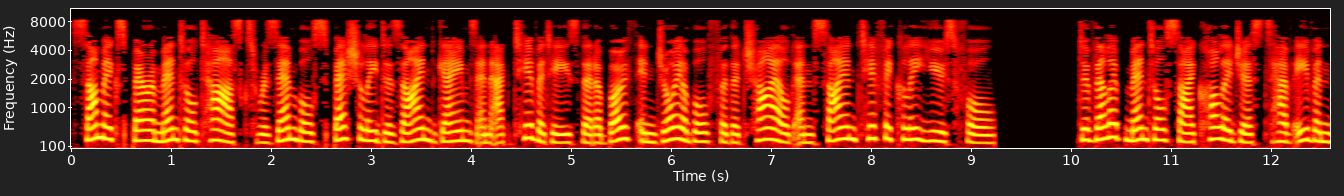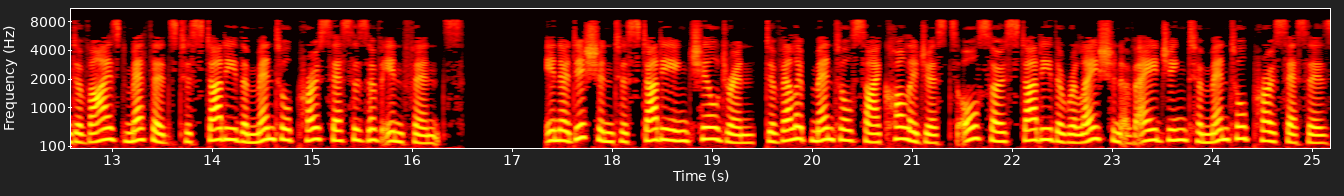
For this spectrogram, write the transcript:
Some experimental tasks resemble specially designed games and activities that are both enjoyable for the child and scientifically useful. Developmental psychologists have even devised methods to study the mental processes of infants. In addition to studying children, developmental psychologists also study the relation of aging to mental processes.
